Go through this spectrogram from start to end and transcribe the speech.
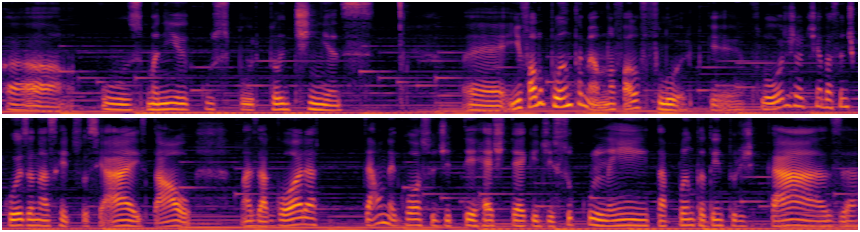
uh, os maníacos por plantinhas é, e eu falo planta mesmo, não falo flor, porque flor já tinha bastante coisa nas redes sociais e tal, mas agora tá um negócio de ter hashtag de suculenta, planta dentro de casa,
